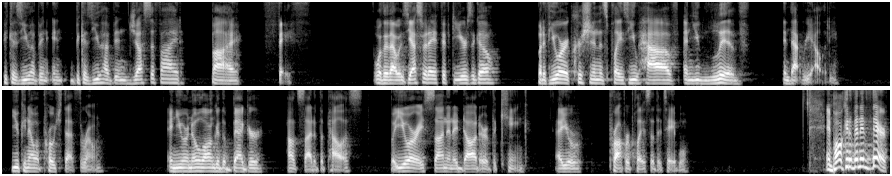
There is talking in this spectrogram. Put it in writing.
Because you have been, in, because you have been justified by faith whether that was yesterday, 50 years ago. But if you are a Christian in this place, you have and you live in that reality. You can now approach that throne. And you are no longer the beggar outside of the palace, but you are a son and a daughter of the king at your proper place at the table. And Paul could have ended it there.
